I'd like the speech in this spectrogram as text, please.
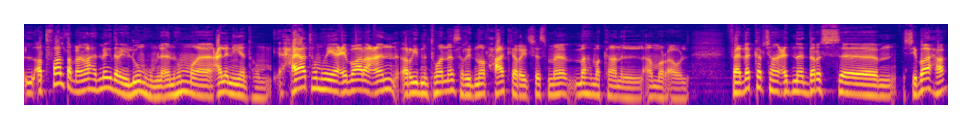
الأطفال طبعا الواحد ما يقدر يلومهم لأن هم على نيتهم حياتهم هي عبارة عن نريد نتونس نريد نضحك نريد شو اسمه مهما كان الأمر أو. فاتذكر كان عندنا درس سباحة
